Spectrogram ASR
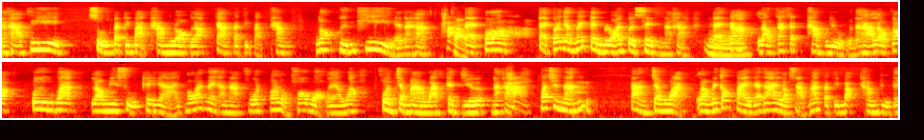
นะคะที่ศูนย์ปฏิบัติธรรมรองรับการปฏิบัติธรรม นอกพื้นที่นะคะค่ะครับ แต่ก็แต่ก็ยังไม่เต็มร้อยเปอร์เซ็นต์นะคะ อืม แต่ก็เราก็ทำอยู่นะคะ เราก็ปลื้มว่าเรามีศูนย์ขยาย เพราะว่าในอนาคตเพราะหลวงพ่อบอกแล้วว่าคนจะมาวัดกันเยอะนะคะ ค่ะ เพราะฉะนั้นต่างจังหวัดเราไม่ต้องไปก็ได้ เราสามารถปฏิบัติธรรมอยู่ใน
